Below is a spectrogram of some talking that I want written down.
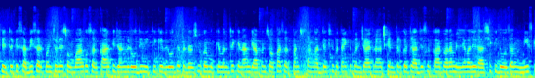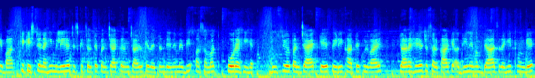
क्षेत्र के सभी सरपंचों ने सोमवार को सरकार की जन विरोधी नीति के विरोध में प्रदर्शन कर मुख्यमंत्री के नाम ज्ञापन सौंपा। सरपंच संघ अध्यक्ष ने बताया कि पंचायत राज के अंतर्गत राज्य सरकार द्वारा मिलने वाली राशि की 2019 के बाद की किस्तें नहीं मिली है, जिसके चलते पंचायत कर्मचारियों के वेतन देने में भी असमर्थ हो रही है। दूसरी ओर पंचायत के पीढ़ी खाते खुलवाए जा रहे हैं जो सरकार के अधीन एवं ब्याज रहित होंगे।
